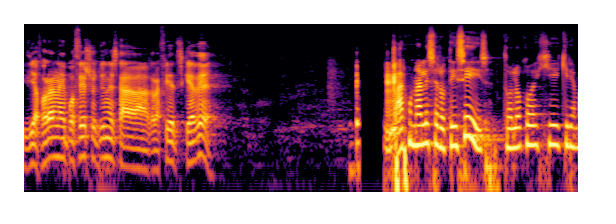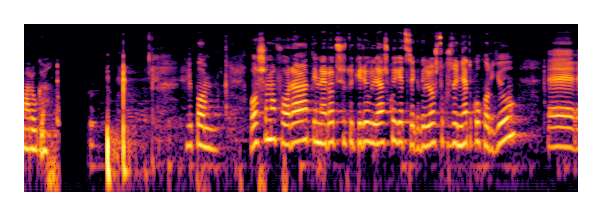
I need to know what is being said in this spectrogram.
Η διαφορά να υποθέσω ότι είναι στα γραφεία της ΚΕΔΕ. Υπάρχουν άλλες ερωτήσεις; Το λόγο έχει η κυρία Μαρούγκα. Λοιπόν, όσον αφορά την ερώτηση του κυρίου Λιάσκου για τις εκδηλώσεις του Χριστουγεννιάτικου χωριού, ε,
